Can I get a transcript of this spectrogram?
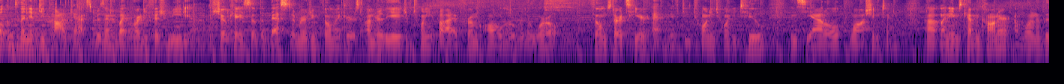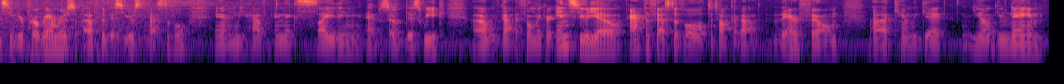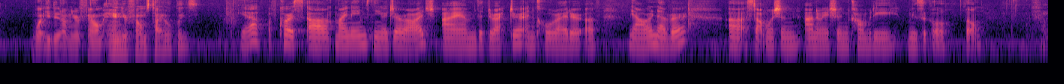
Welcome to the NFFTY Podcast, presented by Partyfish Media, a showcase of the best emerging filmmakers under the age of 25 from all over the world. Film starts here at NFFTY 2022 in Seattle, Washington. Uh, my name is Kevin Conner. I'm one of the senior programmers uh, for this year's festival, and we have an exciting episode this week. Uh, we've got a filmmaker in studio at the festival to talk about their film. Uh, can we get you know your name, what you did on your film, and your film's title, please? Yeah, of course. Uh, my name's Neeraja Raj. I am the director and co-writer of Meow or Never, uh, a stop-motion animation comedy musical film.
